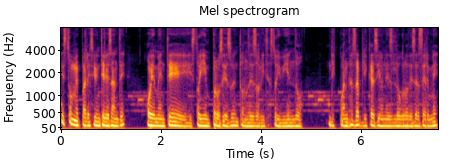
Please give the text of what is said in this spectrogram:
Esto me pareció interesante. Obviamente estoy en proceso, entonces ahorita estoy viendo de cuántas aplicaciones logro deshacerme,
